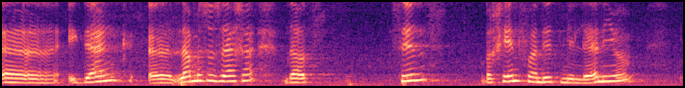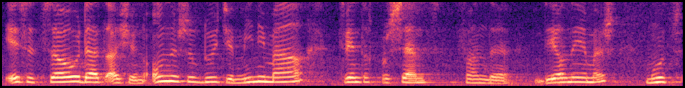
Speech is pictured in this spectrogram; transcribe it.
uh, ik denk, uh, laat me zo zeggen, dat sinds begin van dit millennium is het zo dat als je een onderzoek doet, je minimaal 20% van de deelnemers moet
